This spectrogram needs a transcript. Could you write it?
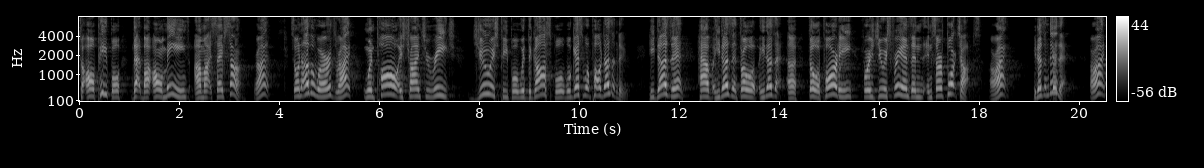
to all people, that by all means I might save some, right? So, in other words, right, when Paul is trying to reach Jewish people with the gospel, well, guess what Paul doesn't do? He doesn't have, he doesn't throw a, he doesn't uh, throw a party for his Jewish friends and, and serve pork chops. All right? He doesn't do that. All right?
